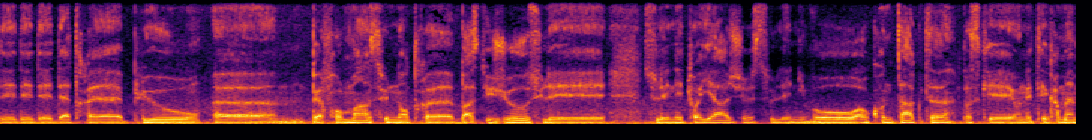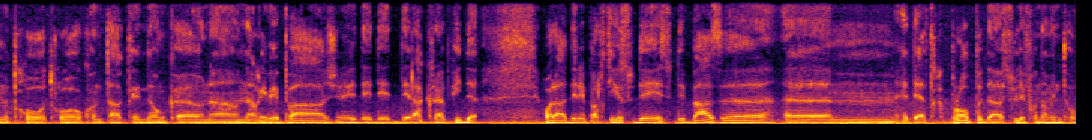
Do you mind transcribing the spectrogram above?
d'être plus performant sur notre base du jeu, sur les, sur les nettoyages, sur les niveaux au contact, parce qu'on était quand même trop, trop au contact et donc on n'arrivait pas à générer des, des, des racks rapides. Voilà, de repartir sur des, bases euh, euh, et d'être propre sur les fondamentaux.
